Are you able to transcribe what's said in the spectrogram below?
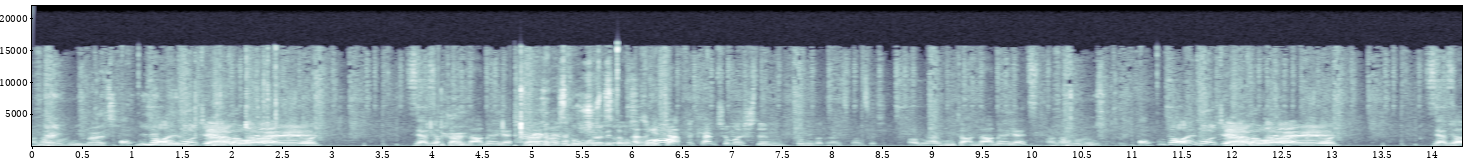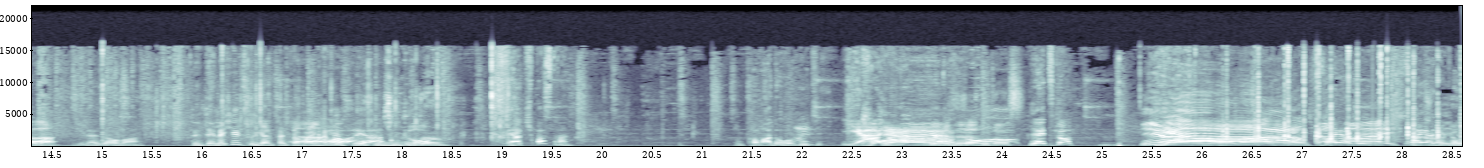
Anna, nee, niemals. Auch Nie gut, auch im Leben. Ja. Ja, gut. Ey. Sehr, sehr gute Annahme. Jetzt. Ja, du Gucken wir die uns später aus. noch Also mal Getafe kann schon mal stimmen. Toni war 23. Ado. Ja, gute Annahme. Jetzt. Anna, gut. Auch guter Auch gut, ja. Ey. Sehr Ja. sauber. Sehr sauber. Der, der lächelt die ganze Zeit dabei. Ja. Ich glaub, der ist Ja, so gut drauf. Also, Er hat Spaß dran. Und Kommando. Ja, Ja, Junge. so. Gut aus. Jetzt komm. Ja! Ja! Ich feier den. Ich feier den, Gut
